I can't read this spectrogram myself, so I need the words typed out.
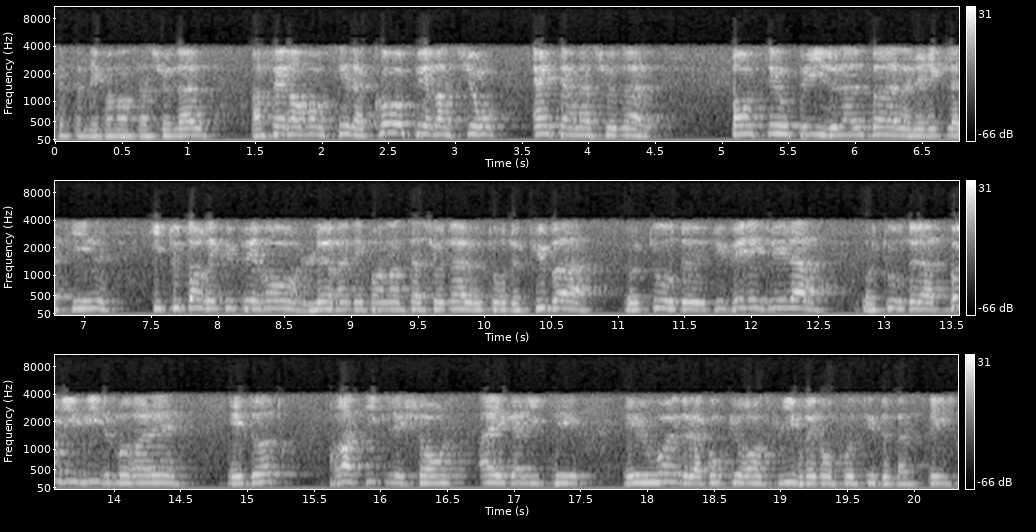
cette indépendance nationale à faire avancer la coopération internationale. Pensez aux pays de l'Alba, l'Amérique latine, qui tout en récupérant leur indépendance nationale autour de Cuba, autour du Venezuela, autour de la Bolivie de Morales et d'autres, pratiquent l'échange à égalité et loin de la concurrence libre et non faussée de Maastricht,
